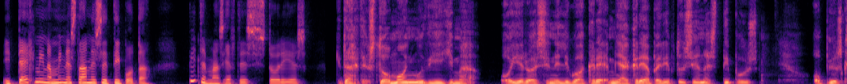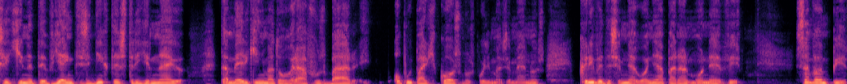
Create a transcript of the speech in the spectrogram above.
Η τέχνη να μην αισθάνεσαι τίποτα. Πείτε μας για αυτές τις ιστορίες. Κοιτάξτε, στο μόνιμο διήγημα ο ήρωας είναι λίγο ακραία, μια ακραία περίπτωση, ένας τύπος ο οποίος ξεκίνεται, βγαίνει τις νύχτες, τριγυρνάει τα μέρη κινηματογράφους, μπαρ, όπου υπάρχει κόσμος πολύ μαζεμένος, κρύβεται σε μια γωνιά, παραμονεύει σαν βαμπύρ.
